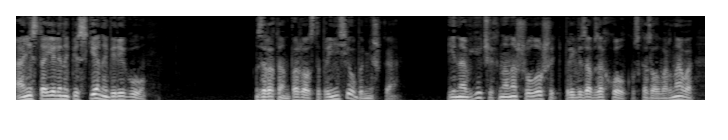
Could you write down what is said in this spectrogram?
Они стояли на песке на берегу. — Заратан, пожалуйста, принеси оба мешка. — И навьючь их на нашу лошадь, привязав за холку, — сказал Варнава. —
